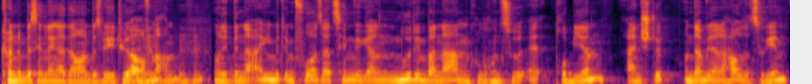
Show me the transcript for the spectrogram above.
könnte ein bisschen länger dauern, bis wir die Tür Mhm, aufmachen. Und ich bin da eigentlich mit dem Vorsatz hingegangen, nur den Bananenkuchen zu äh, probieren, ein Stück, und dann wieder nach Hause zu gehen.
